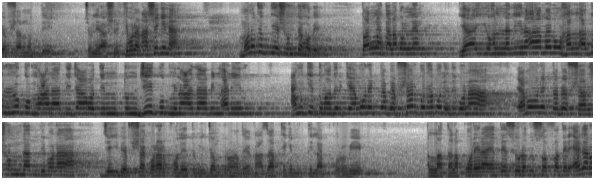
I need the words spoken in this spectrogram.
ব্যবসার মধ্যে চলে আসে। কি বলেন, আসে কি না মনোযোগ দিয়ে শুনতে হবে। তো আল্লাহ তালা বললেন আমি কি তোমাদেরকে এমন একটা ব্যবসার কথা বলে দেব না? এমন একটা ব্যবসার সন্ধান দেব না, যেই ব্যবসা করার ফলে তুমি যন্ত্রণাদায়ক আজাব থেকে মুক্তি লাভ করবে। আল্লাহ তালা পরের আয়াতে সুরত সফাতের এগারো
